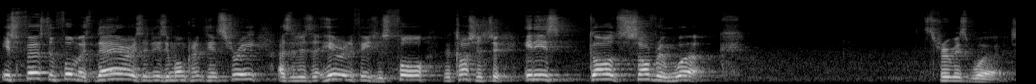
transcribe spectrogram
is first and foremost there as it is in 1 Corinthians 3, as it is here in Ephesians 4, in Colossians 2. It is God's sovereign work through His Word.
